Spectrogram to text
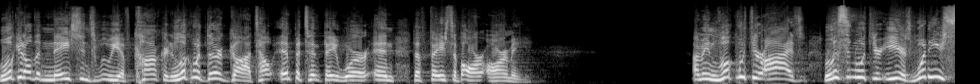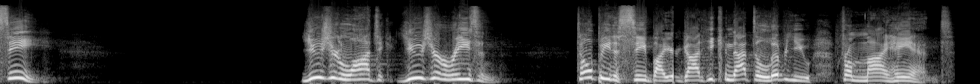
Look at all the nations we have conquered. And look what their gods, how impotent they were in the face of our army. I mean, look with your eyes, listen with your ears. What do you see? Use your logic, use your reason. Don't be deceived by your God. He cannot deliver you from my hand.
